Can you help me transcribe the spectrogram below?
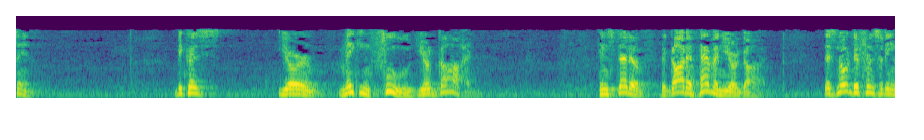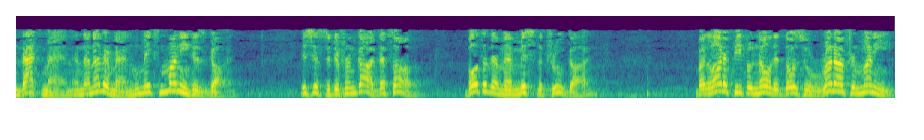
sin? Because you're making food your God. Instead of the God of heaven your God. There's no difference between that man and another man who makes money his God. It's just a different God, that's all. Both of them have missed the true God. But a lot of people know that those who run after money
